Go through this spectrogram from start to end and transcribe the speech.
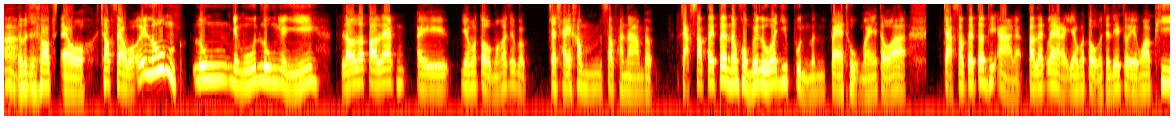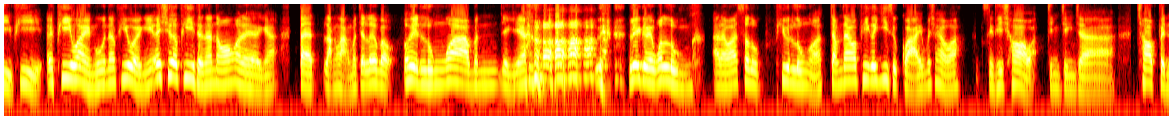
อ่า แล้วมันจะชอบแซวชอบแซวบอกเอ้ยลุง ลุงอย่างงู้นลุงอย่างนี้ แล้วแล้วตอนแรกไอยามาโตะมันก็จะแบบจะใช้คำสรรพนามแบบจากซับไตเติลนะผมไม่รู้ว่าญี่ปุ่นมันแปลถูกไหมแต่ว่า จากซับไตเติลที่อ่านอะตอนแรกๆอะยามาโตะมันจะเรียกตัวเองว่าพี่พี่เอ้ยพี่ว่าอย่างงู้นนะพี่ว่าอย่างงี้เอ้ยเชื่อพี่เถอะนะน้องอะไรอย่างเงี้ย แต่หลังๆมันจะเริ่มแบบเอ้ยลุงว่ามันอย่างเงี้ย เรียกเรียกตัวเองว่าลุงอะไรวะสรุปพี่เป็นลุงเหรอจำได้ว่าพี่ก็ยี่สิบกว่าเองไม่ใช่เหรอวะสิ่งที่ชอบอะจริง ๆ จะชอบเป็น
